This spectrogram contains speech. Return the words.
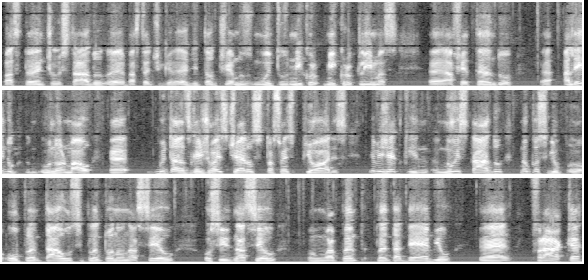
Bastante, o estado é bastante grande, então tivemos muitos micro, microclimas é, afetando, é, além do normal, é, muitas regiões tiveram situações piores. Teve gente que no estado não conseguiu ou plantar, ou se plantou não nasceu, ou se nasceu uma planta, planta débil, né, fraca,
